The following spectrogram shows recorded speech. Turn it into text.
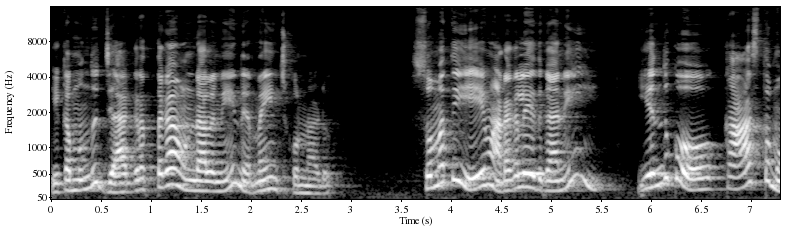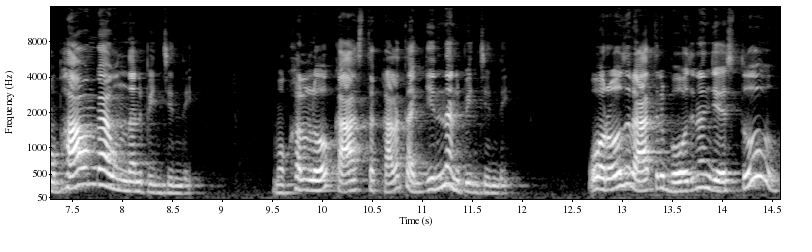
ఇక ముందు జాగ్రత్తగా ఉండాలని నిర్ణయించుకున్నాడు. సుమతి ఏం అడగలేదు కానీ ఎందుకో కాస్త ముభావంగా ఉందనిపించింది. ముఖంలో కాస్త కళ తగ్గిందనిపించింది. ఓ రోజు రాత్రి భోజనం చేస్తూ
